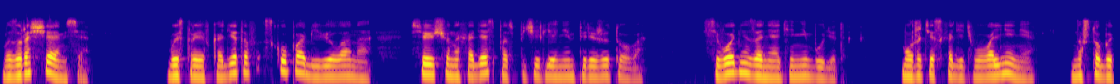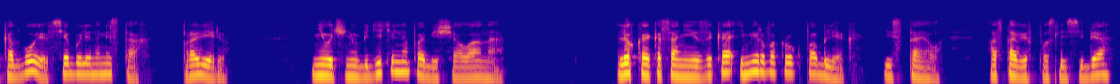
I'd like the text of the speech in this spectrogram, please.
«Возвращаемся!» Выстроив кадетов, скупо объявила она, все еще находясь под впечатлением пережитого. «Сегодня занятий не будет. Можете сходить в увольнение, но чтобы к отбою все были на местах. Проверю». Не очень убедительно пообещала она. Легкое касание языка, и мир вокруг поблек, и стаял, оставив после себя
